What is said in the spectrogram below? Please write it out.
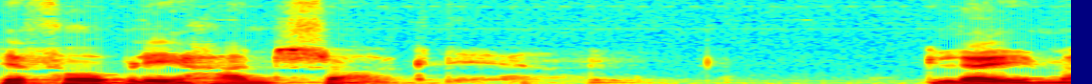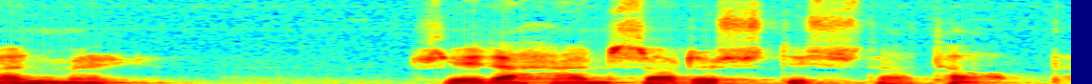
Det får bli hans sak, det. Glemmer han meg, så er det han som har det største tapet.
